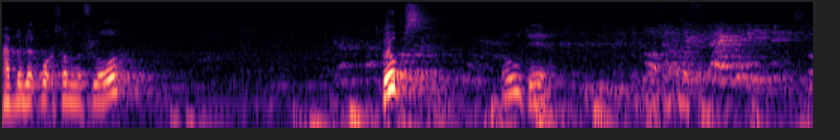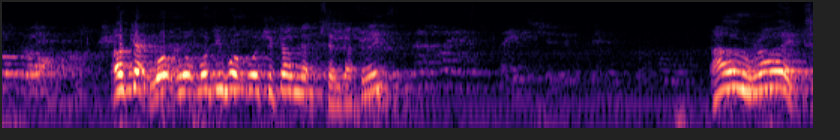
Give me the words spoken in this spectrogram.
Have a look what's on the floor. Oops. Oh dear. Okay, what, what, what do you want? What should go next then, Bethany? Oh, right.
